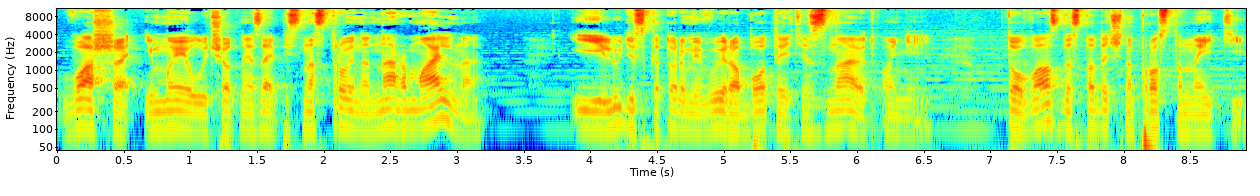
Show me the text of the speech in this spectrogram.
ваша email учетная запись настроена нормально, и люди, с которыми вы работаете, знают о ней, то вас достаточно просто найти.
